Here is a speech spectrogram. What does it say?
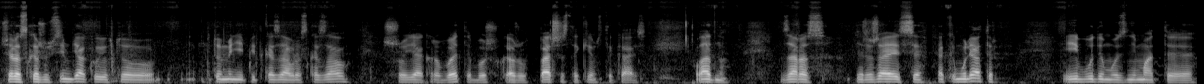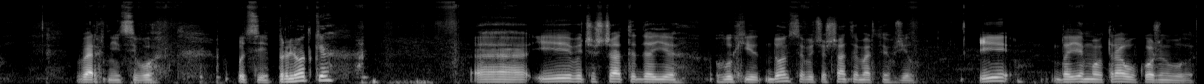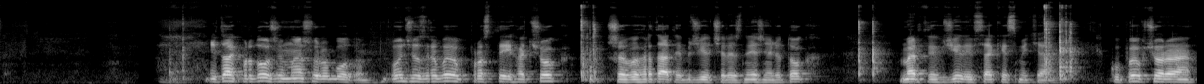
Ще раз кажу всім дякую, хто, хто мені підказав, розказав, що як робити, бо ж кажу, вперше з таким стикаюсь. Ладно, зараз заряджається акумулятор і будемо знімати верхні ці оці прильотки е, і вичищати, де є глухі донці, вичищати мертвих бджіл. І даємо траву в кожен вулик. І так, продовжуємо нашу роботу. Отже, зробив простий гачок, щоб вигортати бджіл через нижній люток, мертвих бджіл і всяке сміття. Купив вчора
